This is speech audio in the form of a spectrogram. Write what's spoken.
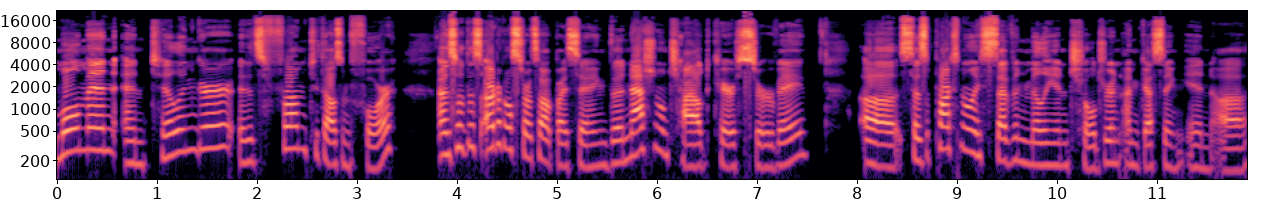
Molman and Tillinger, and it's from 2004. And so this article starts out by saying the National Child Care Survey uh, says approximately 7 million children, I'm guessing in uh,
